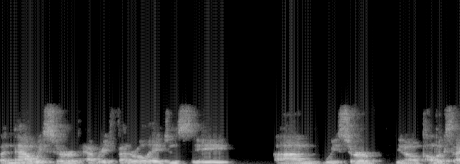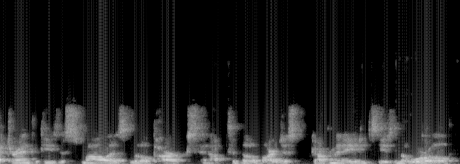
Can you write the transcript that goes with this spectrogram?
but now we serve every federal agency. Um, we serve, you know, public sector entities as small as little parks and up to the largest government agencies in the world,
